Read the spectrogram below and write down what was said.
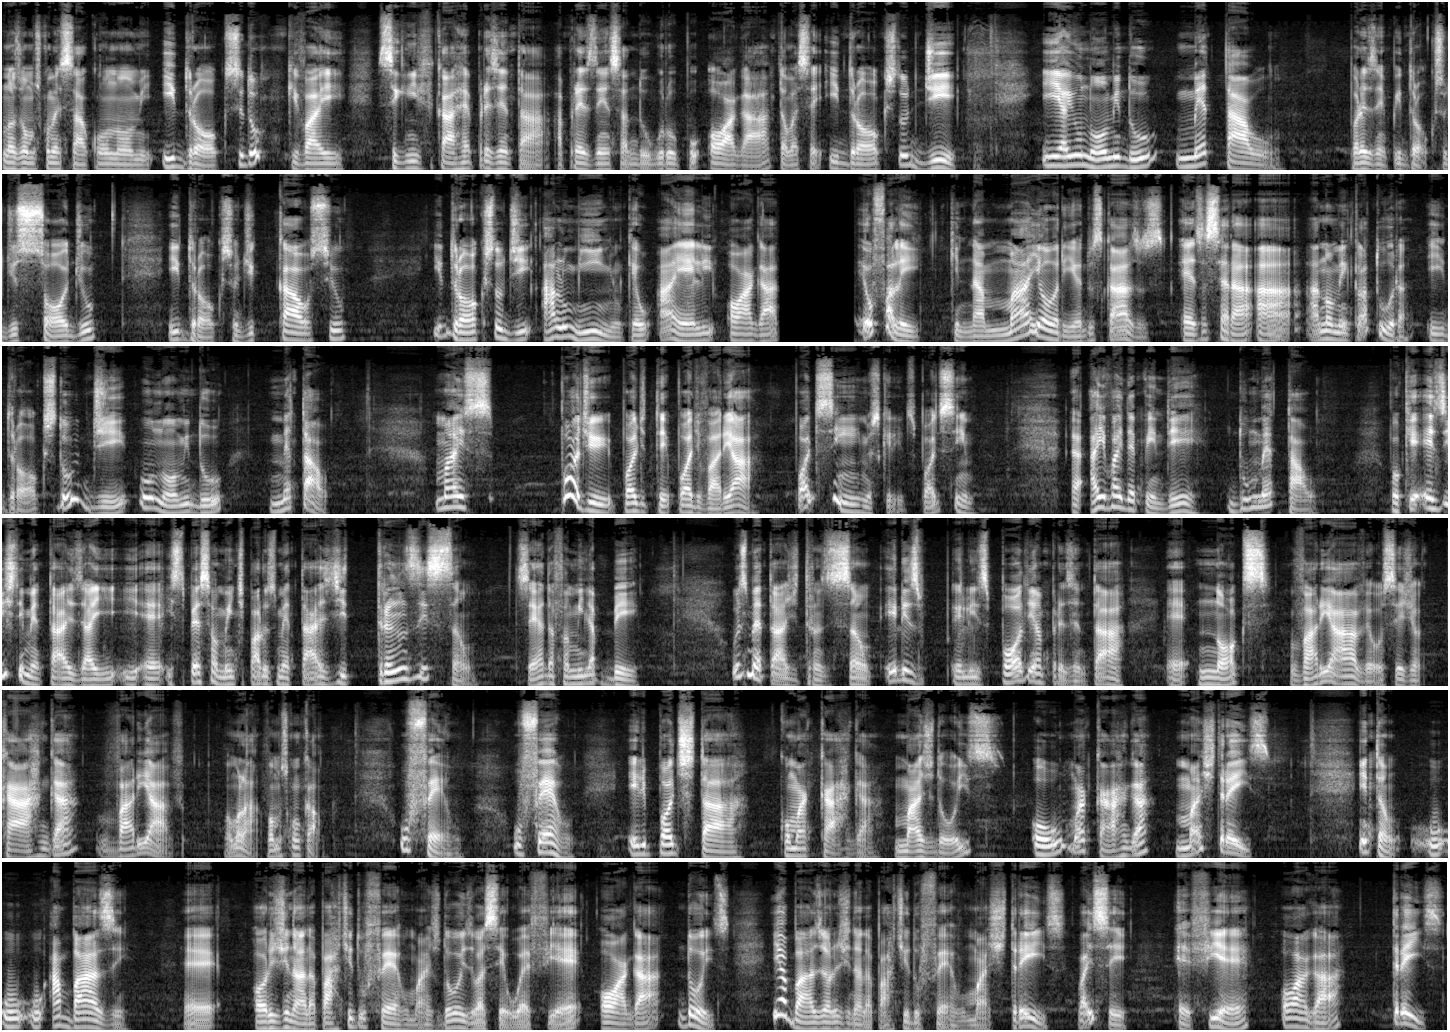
nós vamos começar com o nome hidróxido, que vai significar representar a presença do grupo OH, então vai ser hidróxido de e aí o nome do metal. Por exemplo, hidróxido de sódio, hidróxido de cálcio, hidróxido de alumínio, que é o AlOH. Eu falei que na maioria dos casos essa será a, a nomenclatura hidróxido de o nome do metal. Mas pode pode ter pode variar? Pode sim, meus queridos, pode sim. É, aí vai depender do metal. Porque existem metais aí, é, especialmente para os metais de transição, certo? Da família B. Os metais de transição, eles eles podem apresentar é, NOx variável, ou seja, carga variável. Vamos lá, vamos com calma. O ferro. O ferro, ele pode estar com uma carga mais 2 ou uma carga mais 3. Então, o, o, a base é, originada a partir do ferro mais 2 vai ser o FeOH2. E a base originada a partir do ferro mais 3 vai ser FeOH3.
